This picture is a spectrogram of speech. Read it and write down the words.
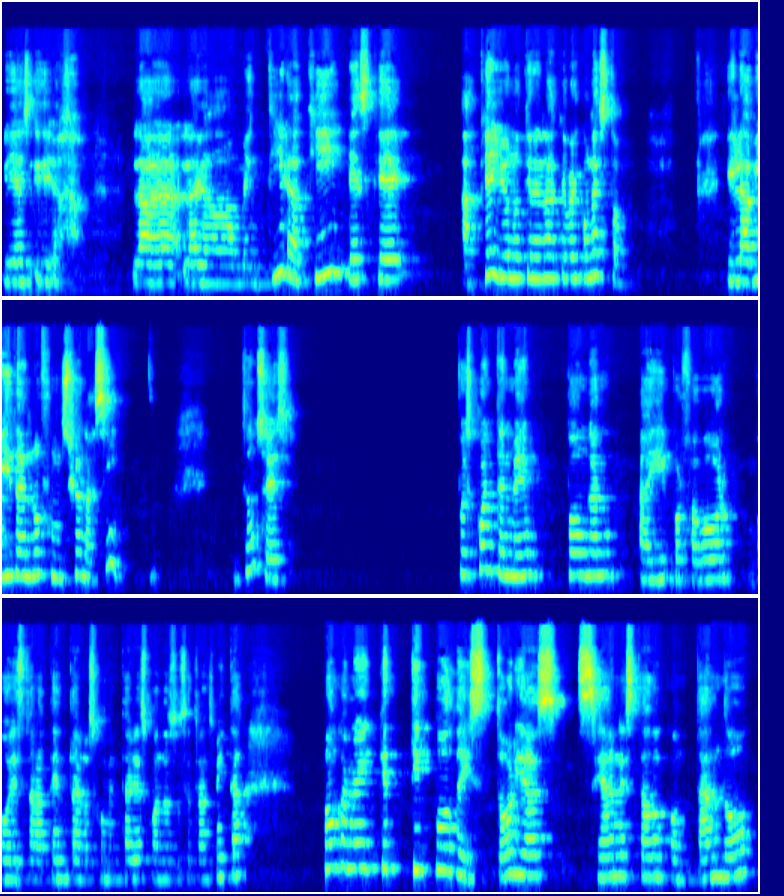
la, la mentira aquí es que aquello no tiene nada que ver con esto. Y la vida no funciona así. Entonces, pues cuéntenme, pongan ahí, por favor, voy a estar atenta a los comentarios cuando eso se transmita. Pónganme qué tipo de historias se han estado contando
